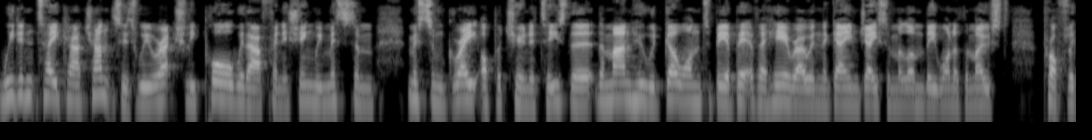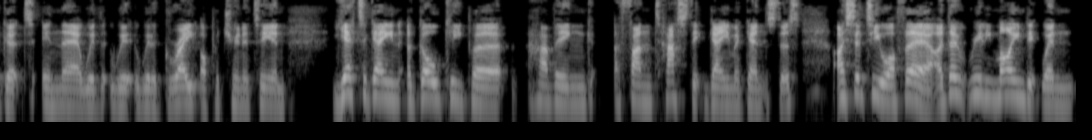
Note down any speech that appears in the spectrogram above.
we didn't take our chances. We were actually poor with our finishing. We missed some missed some great opportunities. The the man who would go on to be a bit of a hero in the game, Jayson Molumby, one of the most profligate in there with with, with a great opportunity and yet again a goalkeeper having a fantastic game against us. I said to you off air, I don't really mind it when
